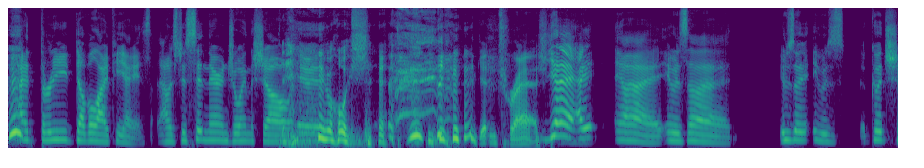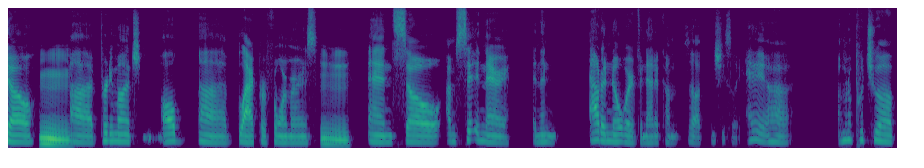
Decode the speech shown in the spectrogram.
had three double IPAs. I was just sitting there enjoying the show. It- Holy shit. Getting trashed. yeah, I uh, it was uh, it was a it was a good show. Mm. Uh, pretty much all uh black performers, Mhm. and so I'm sitting there, and then out of nowhere, Vanetta comes up and she's like, "Hey, uh, I'm gonna put you up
